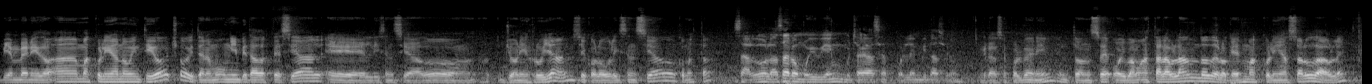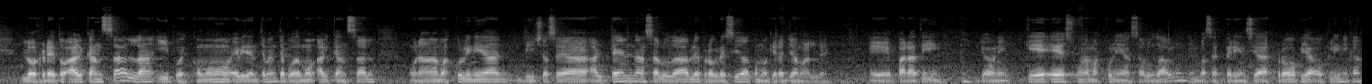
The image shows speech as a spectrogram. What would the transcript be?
Bienvenido a Masculinidad 98. Hoy tenemos un invitado especial, el licenciado Johnny Rullán, psicólogo licenciado. ¿Cómo está? Saludos Lázaro, muy bien, muchas gracias por la invitación. Gracias por venir. Entonces, hoy vamos a estar hablando de lo que es masculinidad saludable, los retos a alcanzarla y pues cómo evidentemente podemos alcanzar una masculinidad, dicha sea alterna, saludable, progresiva, como quieras llamarle. Eh, para ti, Johnny, ¿qué es una masculinidad saludable en base a experiencias propias o clínicas?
